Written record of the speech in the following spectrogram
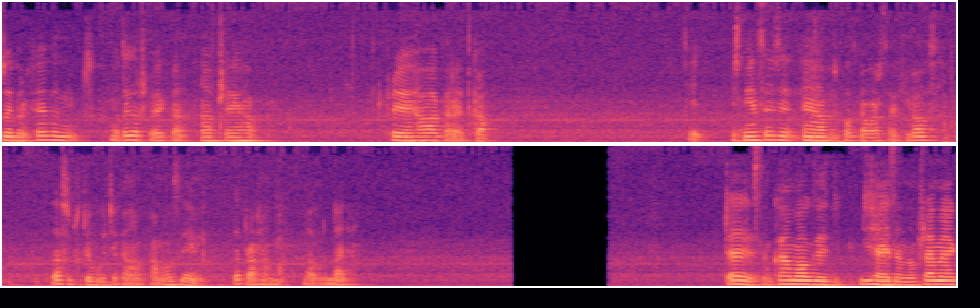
News. Młodego człowieka a przejecha, przejechała karetka. Je- Jeśli nie chcecie, e, aby spotkał was taki los, zasubskrybujcie kanał Kamus Gaming. Zapraszam do oglądania. Cześć, jestem Kamok, dzi- dzisiaj jest ze mną Przemek.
